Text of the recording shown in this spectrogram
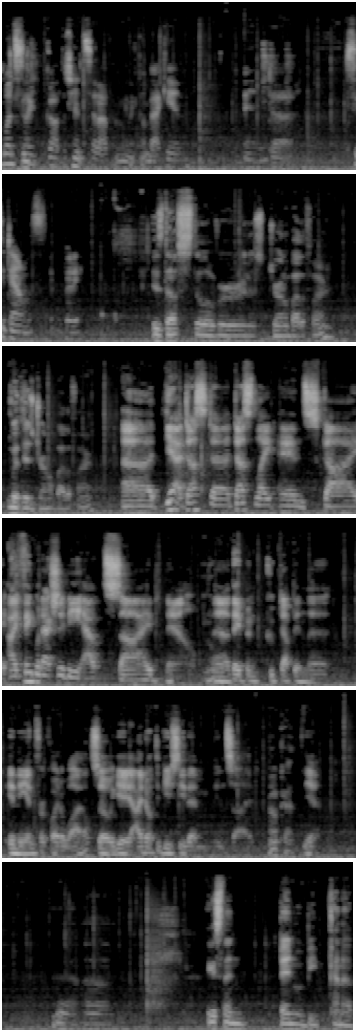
Once I got the tent set up, I'm gonna come back in and uh, sit down with everybody. Is Dust still over in his journal by the fire? With his journal by the fire? Uh, yeah, dust, uh, dust, light, and sky. I think would actually be outside now. Uh, they've been cooped up in the in the inn for quite a while, so yeah, I don't think you see them inside. Okay. Yeah. Yeah. Uh, I guess then Ben would be kind of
